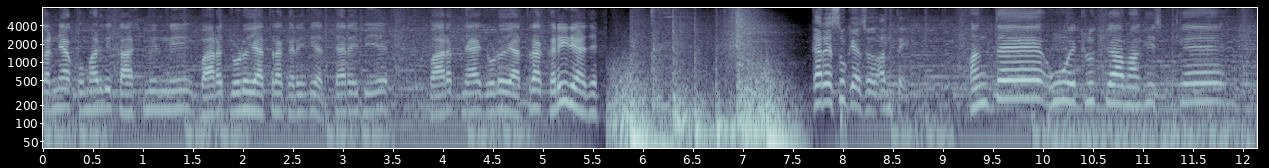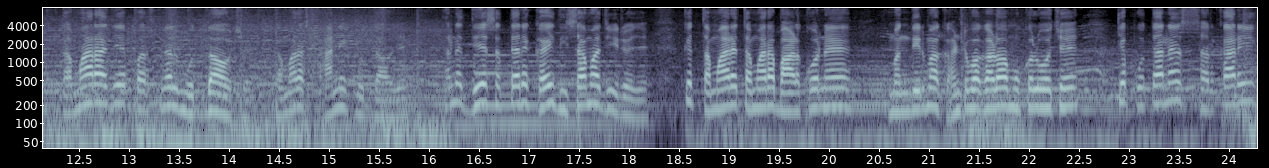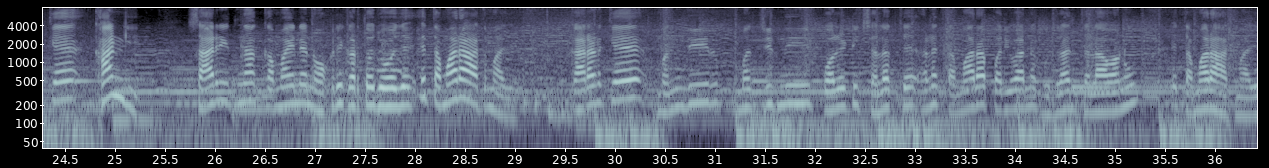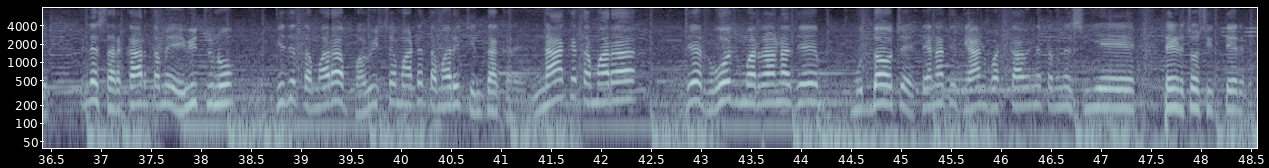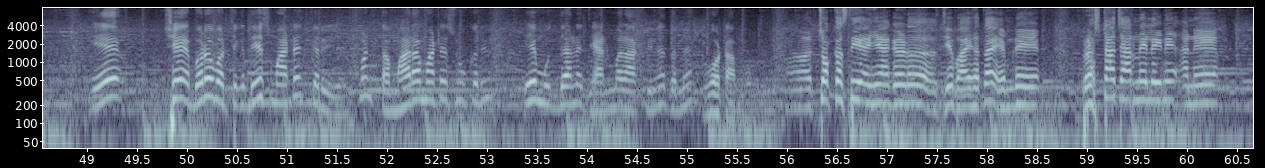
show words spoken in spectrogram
કન્યાકુમારીથી કાશ્મીરની ભારત જોડો યાત્રા કરી હતી અત્યારે બી એ ભારત ન્યાય જોડો યાત્રા કરી રહ્યા છે. ઘરે શું કહેશો અંતે? અંતે હું એટલું જ કહેવા માંગીશ કે તમારા જે પર્સનલ મુદ્દાઓ છે, તમારા સ્થાનિક મુદ્દાઓ છે, અને દેશ અત્યારે કઈ દિશામાં જઈ રહ્યો છે કે તમારે તમારા બાળકોને મંદિરમાં ઘંટ વગાડવા મોકલવો છે કે પોતાને સરકારી કે ખાનગી સારી રીતના કમાઈને નોકરી કરતો જોવો છે, એ તમારા હાથમાં છે. કારણ કે મંદિર, મસ્જિદની પોલિટિક્સ અલગ છે અને તમારા પરિવારને ગુજરાન ચલાવવાનું એ તમારા હાથમાં છે. એટલે સરકાર તમે એવી ચૂનો કે જે તમારા ભવિષ્ય માટે તમારી ચિંતા કરે. ના કે તમારા જે રોજમર્રાના જે મુદ્દાઓ છે, તેનાથી ધ્યાન ભટકાવીને તમને સીએ, ત્રણસો સિત્તેર, એ છે, બરોબર છે કે દેશ માટે જ કર્યું છે. પણ તમારા માટે શું કર્યું? એ મુદ્દાને ધ્યાનમાં રાખીને તમે વોટ આપો. ચોક્કસથી અહીંયા આગળ જે ભાઈ હતા, એમને ભ્રષ્ટાચારને લઈને અને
